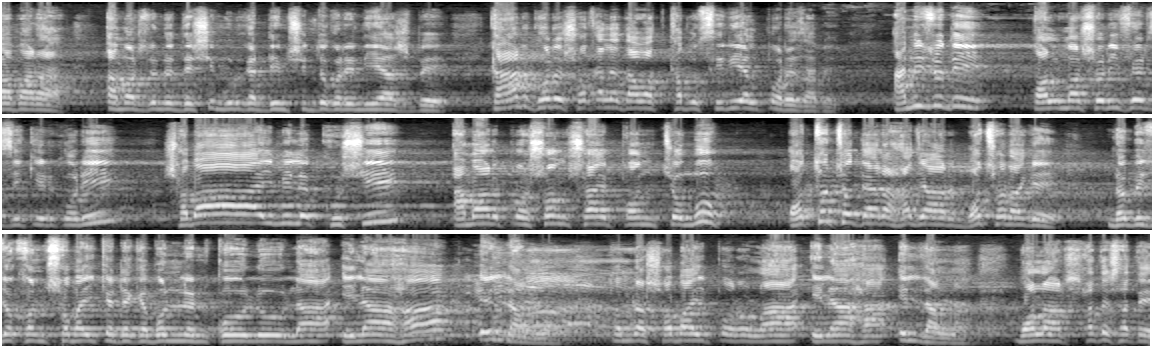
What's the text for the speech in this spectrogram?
বাবারা আমার জন্য দেশি মুরগার ডিম সিদ্ধ করে নিয়ে আসবে। কার ঘরে সকালে দাওয়াত খাব সিরিয়াল পরে যাবে। আমি যদি কলমা শরীফের জিকির করি, সবাই মিলে খুশি, আমার প্রশংসায় পঞ্চমুখ। অথচ দেড় হাজার বছর আগে নবী যখন সবাইকে ডেকে বললেন, কৌলু লা ইলাহা ইল্লাল্লাহ। তোমরা সবাই পড়ো লা ইলাহা ইল্লাল্লাহ। বলার সাথে সাথে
